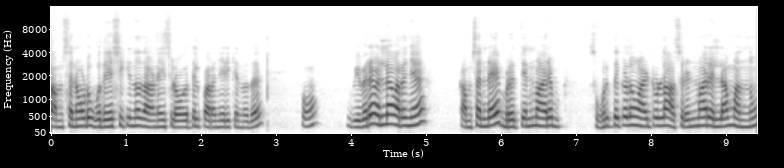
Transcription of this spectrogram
കംസനോട് ഉപദേശിക്കുന്നതാണ് ഈ ശ്ലോകത്തിൽ പറഞ്ഞിരിക്കുന്നത്. അപ്പോൾ വിവരമെല്ലാം അറിഞ്ഞ് കംസന്റെ ഭൃത്യന്മാരും സുഹൃത്തുക്കളുമായിട്ടുള്ള അസുരന്മാരെല്ലാം വന്നു.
